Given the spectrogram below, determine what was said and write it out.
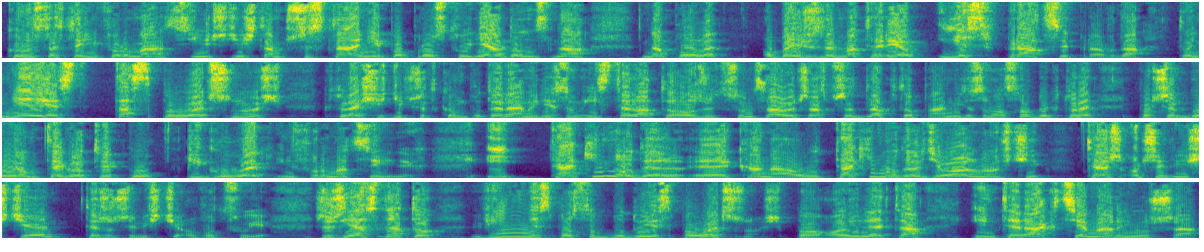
korzysta z tej informacji, czy gdzieś tam przystanie po prostu jadąc na, na pole, obejrzy ten materiał i jest w pracy, prawda? To nie jest ta społeczność, która siedzi przed komputerami, nie są instalatorzy, którzy są cały czas przed laptopami, to są osoby, które potrzebują tego typu pigułek informacyjnych. I taki model e, kanału, taki model działalności też oczywiście, też oczywiście owocuje. Rzecz jasna to w inny sposób buduje społeczność, bo o ile ta interakcja Mariusza,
